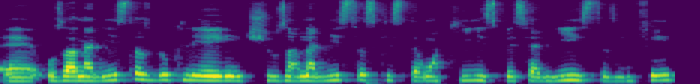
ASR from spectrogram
é, os analistas do cliente, os analistas que estão aqui, especialistas, enfim,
